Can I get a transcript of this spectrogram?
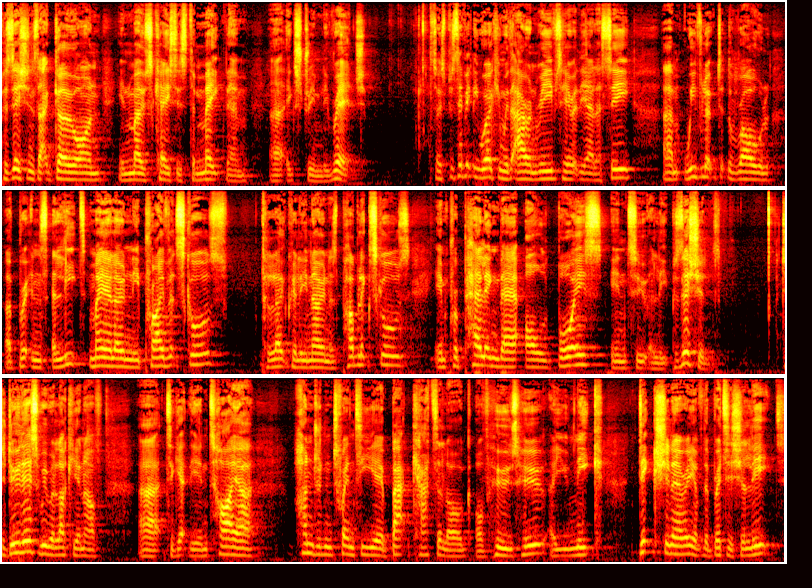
positions that go on in most cases to make them uh, extremely rich. So, specifically working with Aaron Reeves here at the LSE, um, we've looked at the role of Britain's elite male only private schools, colloquially known as public schools, in propelling their old boys into elite positions. To do this, we were lucky enough uh, to get the entire 120 year back catalogue of Who's Who, a unique dictionary of the British elite,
